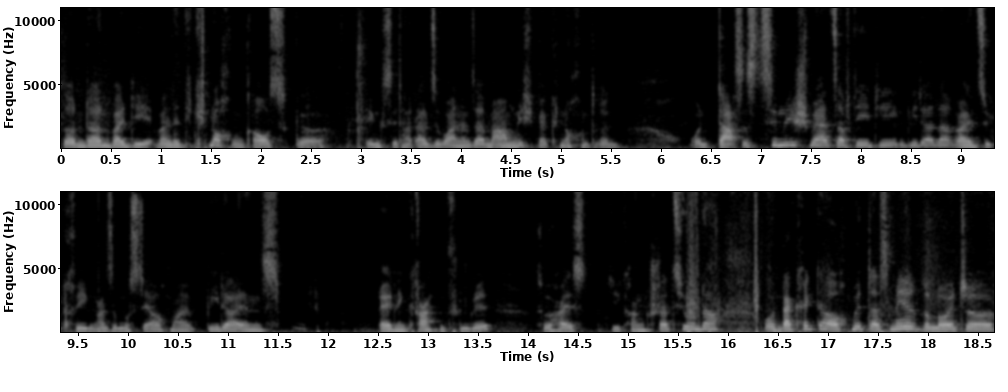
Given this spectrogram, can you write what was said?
sondern weil die, weil er die Knochen rausgedingstet hat. Also waren in seinem Arm nicht mehr Knochen drin. Und das ist ziemlich schmerzhaft, die, die wieder da reinzukriegen. Also musste er auch mal wieder ins in den Krankenflügel. So heißt die Krankenstation da. Und da kriegt er auch mit, dass mehrere Leute,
